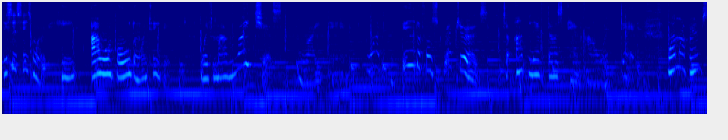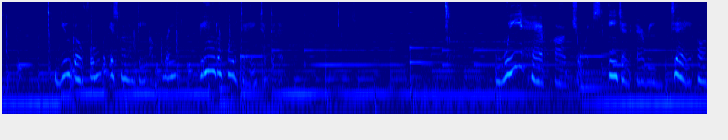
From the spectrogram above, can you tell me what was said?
This is His word. He, I will hold on to you with my righteous right hand. What beautiful scriptures to uplift us in our day. Well, my friends, you go forward. It's going to be a great, beautiful day today. We have a choice each and every day of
